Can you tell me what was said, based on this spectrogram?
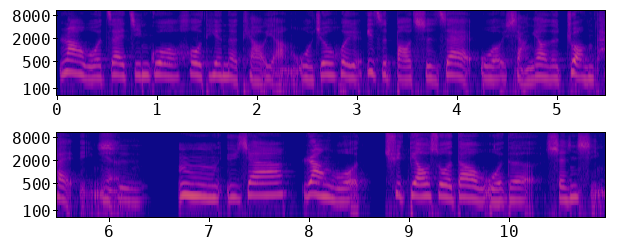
那我在经过后天的调养，我就会一直保持在我想要的状态里面。嗯，瑜伽让我去雕塑到我的身形，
